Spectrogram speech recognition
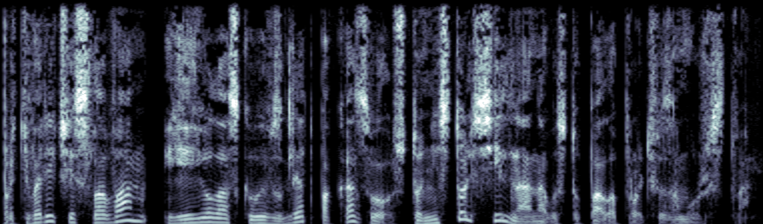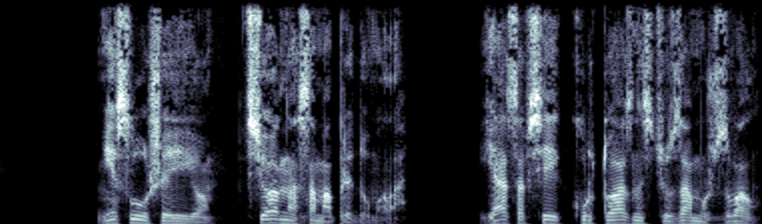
Противоречие словам, ее ласковый взгляд показывал, что не столь сильно она выступала против замужества. «Не слушай ее. Все она сама придумала. Я со всей куртуазностью замуж звал.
